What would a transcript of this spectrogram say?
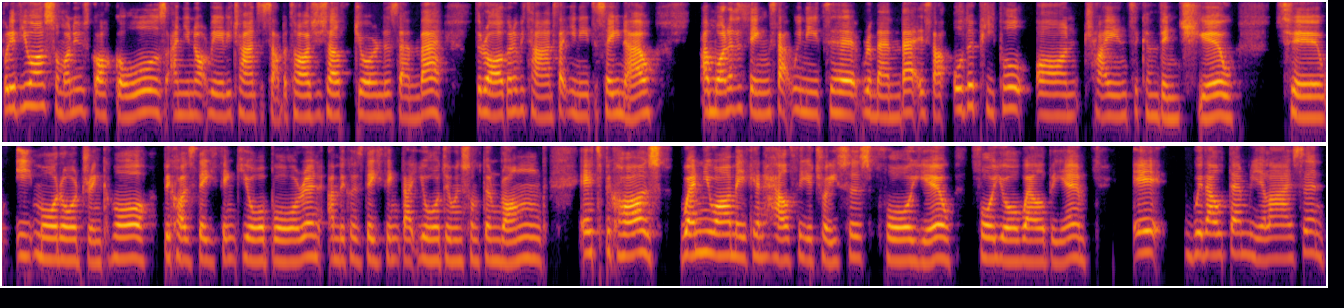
But if you are someone who's got goals and you're not really trying to sabotage yourself during december there are going to be times that you need to say no and one of the things that we need to remember is that other people aren't trying to convince you to eat more or drink more because they think you're boring and because they think that you're doing something wrong. It's because when you are making healthier choices for you, for your well-being, it without them realizing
